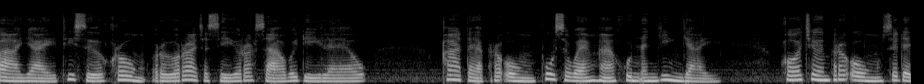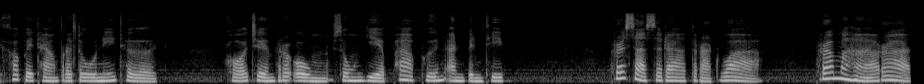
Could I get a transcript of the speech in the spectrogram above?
ป่าใหญ่ที่เสือโคร่งหรือราชสีรักษาไว้ดีแล้วข้าแต่พระองค์ผู้สแสวงหาคุณอันยิ่งใหญ่ ขอเชิญพระองค์เสด็จเข้าไปทางประตูนี้เถิด ขอเชิญพระองค์ทรงเหยียบภาคพื้นอันเป็นทิพย์ พระศาสดาตรัสว่า พระมหาราช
